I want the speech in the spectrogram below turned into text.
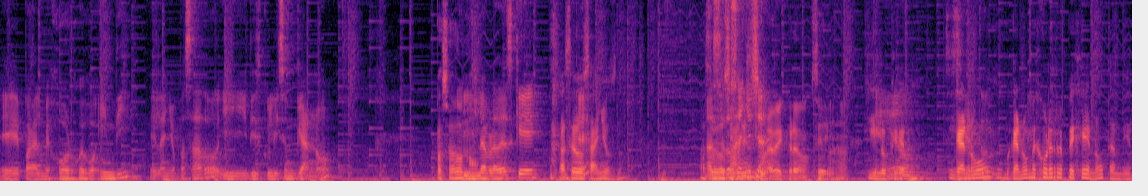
eh, para el mejor juego indie el año pasado. Y Disco Elysium ganó. Pasado Y no. la verdad es que. Hace dos ¿Eh? años, ¿no? hace dos años ya. Nueve, creo. Sí. Ajá. Y lo que ganó, cierto. ganó mejor RPG, ¿no? También.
